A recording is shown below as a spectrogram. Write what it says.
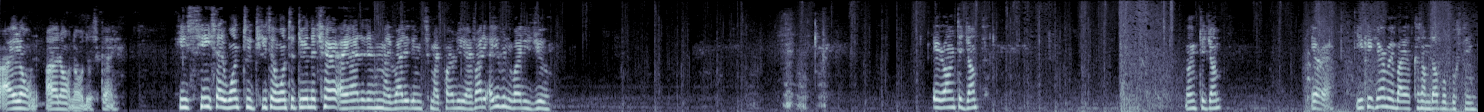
I don't, I don't know this guy. He's, he said one, two, he said one, two, three in the chat. I added him, I invited him to my party. I invited, I even invited you. Hey, you going to jump? Going to jump? Yeah, you can hear me by, cause I'm double boosting.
